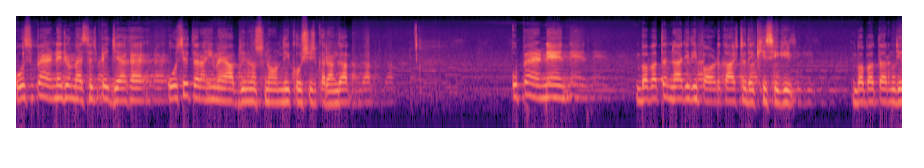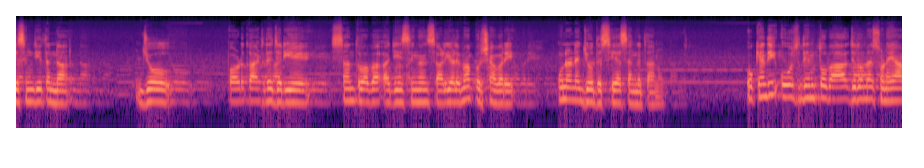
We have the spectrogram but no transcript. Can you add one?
ਉਸ ਭੈਣ ਨੇ ਜੋ ਮੈਸੇਜ ਭੇਜਿਆ ਹੈ, ਉਸੇ ਤਰ੍ਹਾਂ ਹੀ ਮੈਂ ਆਪ ਜੀ ਨੂੰ ਸੁਣਾਉਣ ਦੀ ਕੋਸ਼ਿਸ਼ ਕਰਾਂਗਾ। ਉਹ ਭੈਣ ਨੇ ਬਾਬਾ ਧੰਨਾ ਜੀ ਦੀ ਪੌਡਕਾਸਟ ਦੇਖੀ ਸੀਗੀ। ਬਾਬਾ ਤਰਨਜੀਤ ਸਿੰਘ ਜੀ ਧੰਨਾ, ਜੋ ਪੌਡਕਾਸਟ ਦੇ ਜ਼ਰੀਏ ਸੰਤ ਬਾਬਾ ਅਜੀਤ ਸਿੰਘ ਅੰਸਾਲੀ ਵਾਲੇ ਮਹਾਂਪੁਰਸ਼ਾਂ ਬਾਰੇ ਉਹਨਾਂ ਨੇ ਜੋ ਦੱਸਿਆ ਸੰਗਤਾਂ ਨੂੰ। ਉਹ ਕਹਿੰਦੀ, ਉਸ ਦਿਨ ਤੋਂ ਬਾਅਦ ਜਦੋਂ ਮੈਂ ਸੁਣਿਆ,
